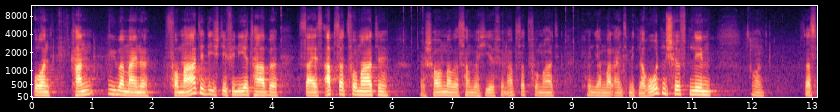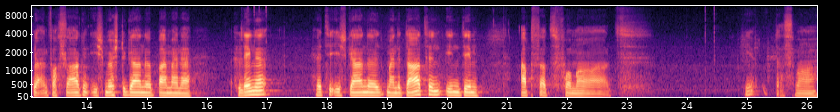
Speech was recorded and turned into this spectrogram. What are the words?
und kann über meine Formate, die ich definiert habe, sei es Absatzformate, wir schauen mal, was haben wir hier für ein Absatzformat, wir können ja mal eins mit einer roten Schrift nehmen und dass wir einfach sagen, ich möchte gerne bei meiner Länge, hätte ich gerne meine Daten in dem Absatzformat. Hier, das war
